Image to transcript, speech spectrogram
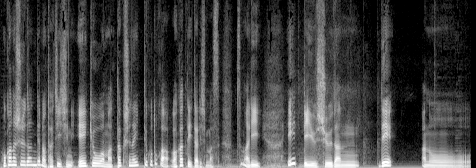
他の集団での立ち位置に影響は全くしないってことが分かっていたりします。つまり A っていう集団で、あの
